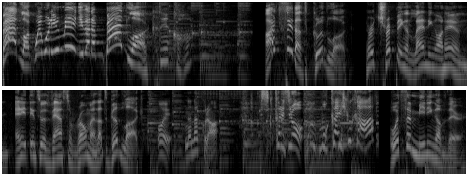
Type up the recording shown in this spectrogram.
Bad luck? Wait, what do you mean? You got a bad luck? てか I'd say that's good luck. Her tripping and landing on him, anything to advance the romance, that's good luck. おい七倉しっかりしろもう一回引くか What's the meaning of there?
